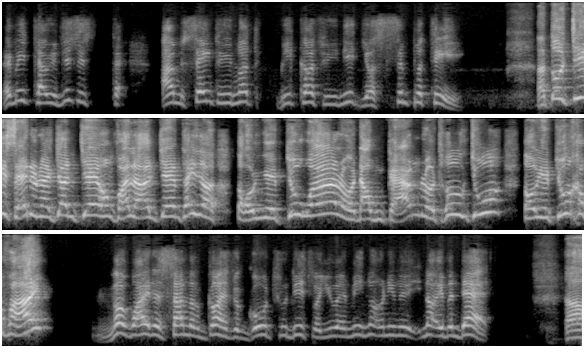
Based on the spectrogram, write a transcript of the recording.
Let me tell you, this is I'm saying to you not because we need your sympathy. à, tôi chia sẻ điều này cho anh chị em không phải là anh chị em thấy là tội nghiệp Chúa quá rồi đồng cảm rồi thương Chúa tội nghiệp Chúa không phải Not why the Son of God has to go through this for you and me. Not only not even that. à,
